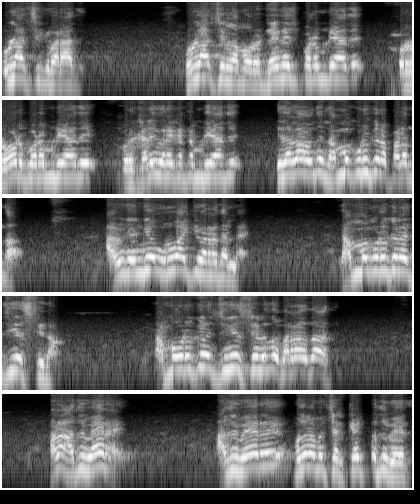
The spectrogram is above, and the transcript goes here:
உள்ளாட்சிக்கு வராது. உள்ளாட்சியில் நம்ம ஒரு ட்ரைனேஜ் போட முடியாது ஒரு ரோடு போட முடியாது ஒரு கழிவறை கட்ட முடியாது. இதெல்லாம் வந்து நம்ம கொடுக்குற பணம் தான். அவங்க எங்கேயோ உருவாக்கி வர்றதல்ல. நம்ம கொடுக்குற ஜிஎஸ்டி தான். நம்ம கொடுக்குற ஜிஎஸ்டிலேருந்து வர்றது தான் அது. ஆனால் அது வேற. அது வேறு. முதலமைச்சர் கேட்பது வேறு.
